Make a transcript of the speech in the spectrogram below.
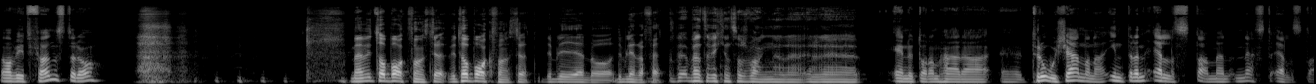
Ja, vid ett fönster då. Men vi tar bakfönstret. Vi tar bakfönstret. Det blir ändå, det blir ändå fett. Vä- Vänta, vilken sorts vagn är det? Är det En av de här eh, trotjänarna, inte den äldsta, men näst äldsta.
